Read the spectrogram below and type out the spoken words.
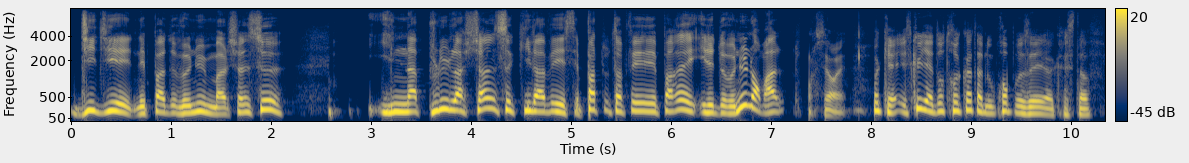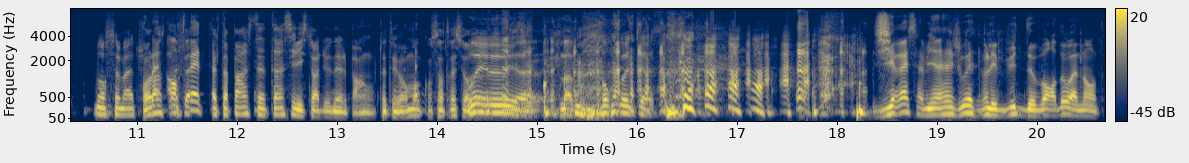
Didier n'est pas devenu malchanceux. Il n'a plus la chance qu'il avait. C'est pas tout à fait pareil. Il est devenu normal. C'est vrai. Ok, est-ce qu'il y a d'autres cotes à nous proposer, euh, Christophe, dans ce match Roland, en elle t'a- fait- elle t'a pas intéressé l'histoire de Lionel, par contre. Toi, t'es vraiment concentré sur. Oui, oui, beaucoup intéressé. Giresse a bien joué dans les buts de Bordeaux à Nantes.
